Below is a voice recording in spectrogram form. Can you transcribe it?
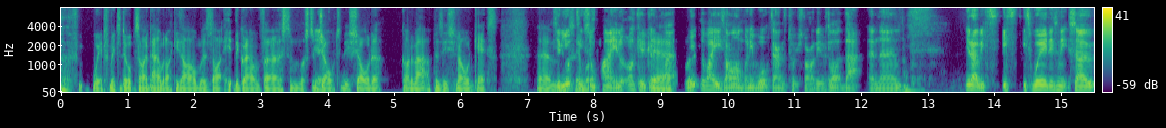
weird for me to do upside down, but like his arm was like hit the ground first and must have Yeah. jolted his shoulder, kind of out of position, I would guess. Um, He looked in some pain. He looked like he was going to Yeah. play. The way his arm when he walked down the touchline, he was like that. And um, you know, it's it's it's weird, isn't it? So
